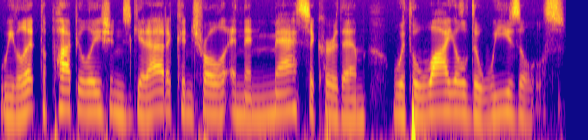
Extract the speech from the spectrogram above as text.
We let the populations get out of control and then massacre them with wild weasels.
